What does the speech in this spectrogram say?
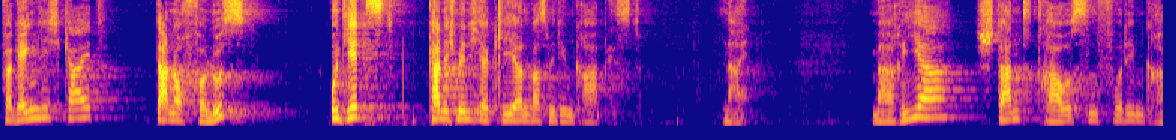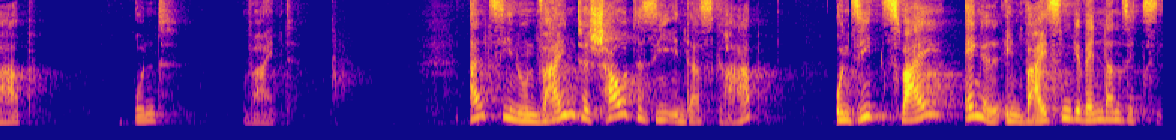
Vergänglichkeit, dann noch Verlust und jetzt kann ich mir nicht erklären, was mit dem Grab ist. Nein, Maria stand draußen vor dem Grab und weinte. Als sie nun weinte, schaute sie in das Grab und sieht zwei Engel in weißen Gewändern sitzen.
